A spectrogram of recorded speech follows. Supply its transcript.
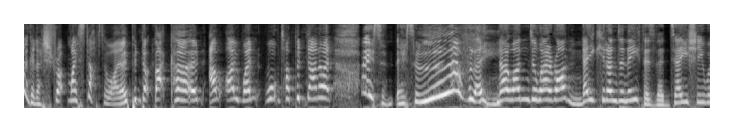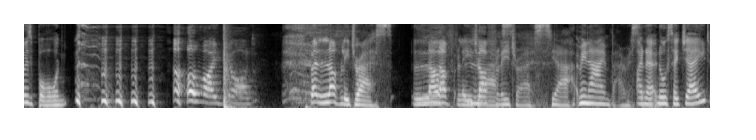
I'm going to strut my stuff. So I opened up that curtain. Out I went, walked up and down. I went, oh, "Isn't this lovely?" no underwear on, naked underneath as the day she was born. oh my god. But lovely dress. Lovely dress. lovely dress. Yeah, I mean, how embarrassing. I know. And also Jade,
